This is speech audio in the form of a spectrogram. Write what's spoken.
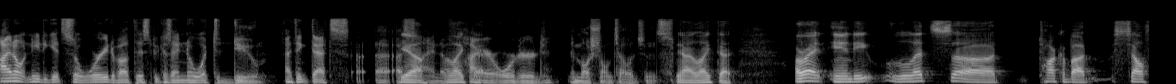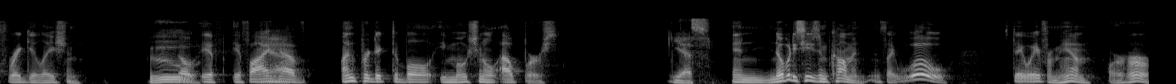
I don't need to get so worried about this because I know what to do. I think that's a, a Yeah, sign of like that. higher ordered emotional intelligence. Yeah, I like that. All right, Andy, let's uh, talk about self regulation. So if if I Yeah. have unpredictable emotional outbursts yes. and nobody sees them coming, it's like, whoa, stay away from him or her.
